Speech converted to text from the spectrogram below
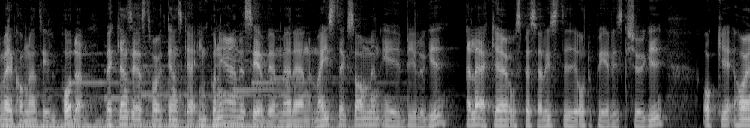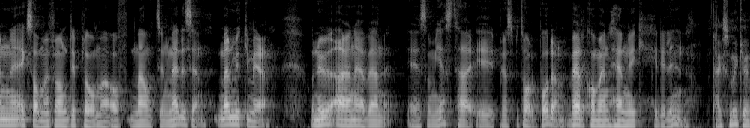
Och välkomna till podden. Veckans gäst har ett ganska imponerande CV med en magisterexamen i biologi, är läkare och specialist i ortopedisk kirurgi och har en examen från Diploma of Mountain Medicine, men mycket mer. Och nu är han även eh, som gäst här i Prehospitalpodden. Välkommen Henrik Hedelin. Tack så mycket.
